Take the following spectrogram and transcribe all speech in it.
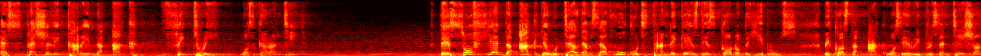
especially carrying the ark victory was guaranteed they so feared the ark they would tell themselves who could stand against this God of the Hebrews? Because the ark was a representation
